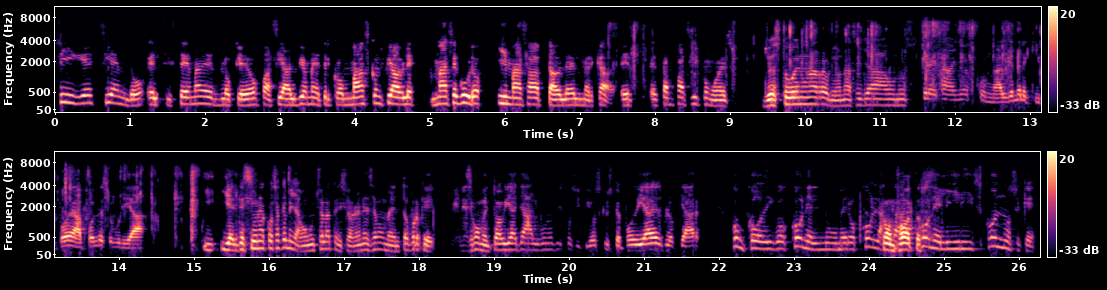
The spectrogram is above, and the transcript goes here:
sigue siendo el sistema de desbloqueo facial biométrico más confiable, más seguro y más adaptable del mercado. Es, tan fácil como eso. Yo estuve en una reunión hace ya unos tres años con alguien del equipo de Apple de seguridad y, y, él decía una cosa que me llamó mucho la atención en ese momento porque en ese momento había ya algunos dispositivos que usted podía desbloquear con código, con el número, con la con fotos. con el iris, con no sé qué.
